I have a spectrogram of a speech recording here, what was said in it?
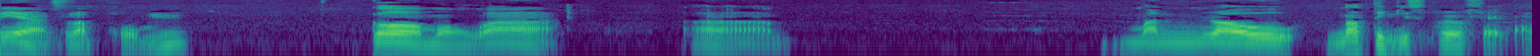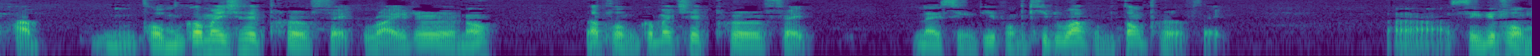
เนี่ยสำหรับผมก็มองว่ามันเรา nothing is perfect นะครับ ผมก็ไม่ใช่ perfect writer เนาะแล้วผมก็ไม่ใช่ perfect ในสิ่งที่ผมคิดว่าผมต้อง perfect สิ่งที่ผม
